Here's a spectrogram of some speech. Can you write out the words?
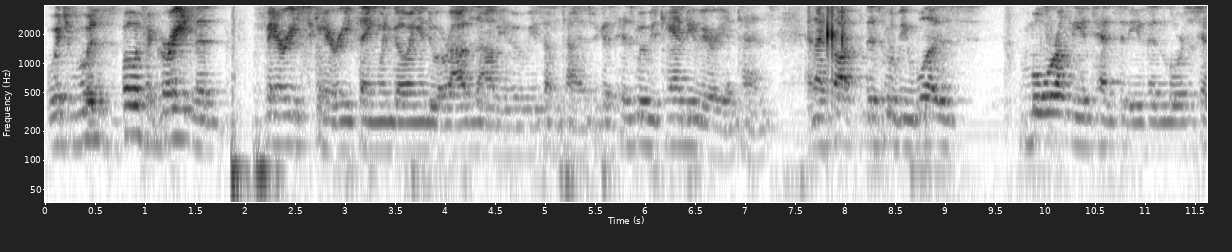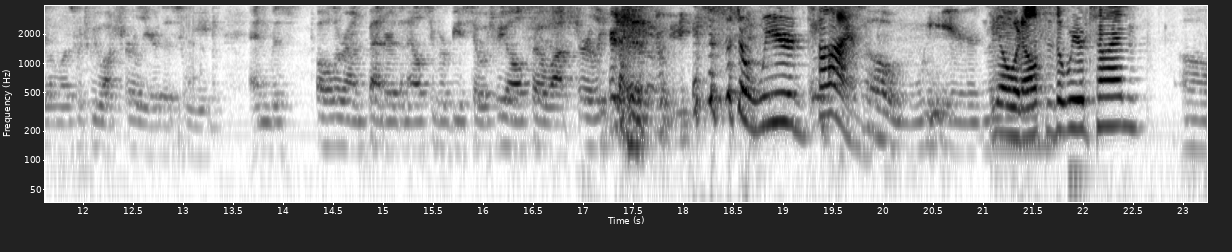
which was both a great and a very scary thing when going into a Rob Zombie movie sometimes because his movies can be very intense. And I thought this movie was more on the intensity than Lords of Salem was, which we watched earlier this week, and was all around better than El Superbeasto, which we also watched earlier this week. It's just such a weird time. It's so weird, man. you know what else is a weird time? Oh,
